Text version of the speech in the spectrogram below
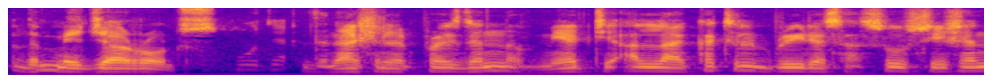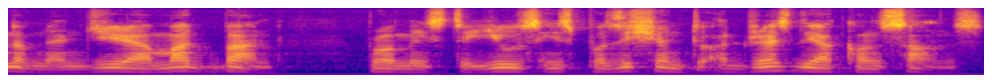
the major roads. The national president of Miyetti Allah Cattle Breeders Association of Nigeria, MACBAN, promised to use his position to address their concerns.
